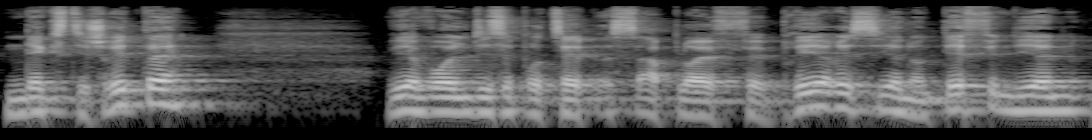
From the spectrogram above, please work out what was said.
Nächste Schritte. Wir wollen diese Prozessabläufe priorisieren und definieren,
